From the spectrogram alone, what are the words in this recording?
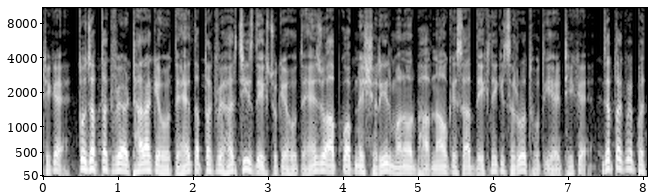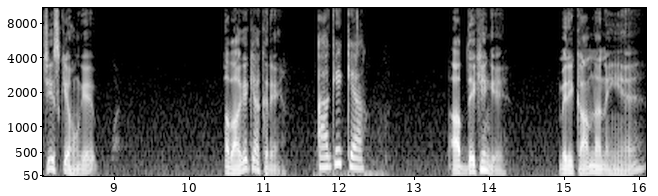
ठीक है? तो जब तक वे अट्ठारह के होते हैं तब तक वे हर चीज़ देख चुके होते हैं जो आपको अपने शरीर मन और भावनाओं के साथ देखने की ज़रूरत होती है ठीक है? जब तक वे पच्चीस के होंगे अब आगे क्या करें? आगे क्या? आप देखेंगे मेरी कामना नहीं है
